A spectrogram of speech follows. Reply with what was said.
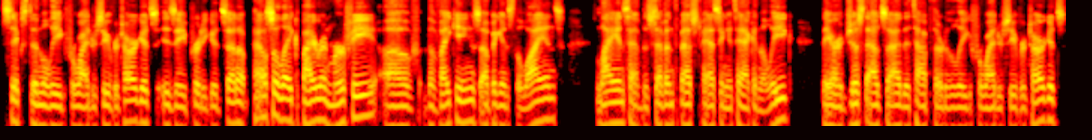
sixth in the league for wide receiver targets is a pretty good setup. I also like Byron Murphy of the Vikings up against the Lions. Lions have the seventh best passing attack in the league. They are just outside the top third of the league for wide receiver targets.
